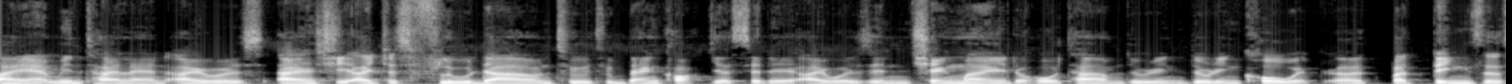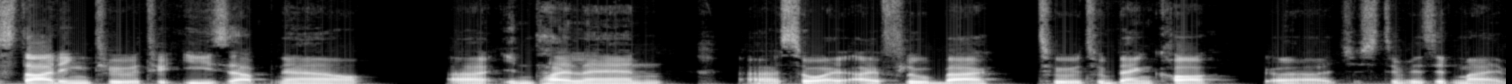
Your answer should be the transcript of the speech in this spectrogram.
I am in Thailand. I was I actually I just flew down to, to Bangkok yesterday. I was in Chiang Mai the whole time during during COVID, uh, but things are starting to to ease up now uh, in Thailand. Uh, so I, I flew back to to Bangkok uh, just to visit my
